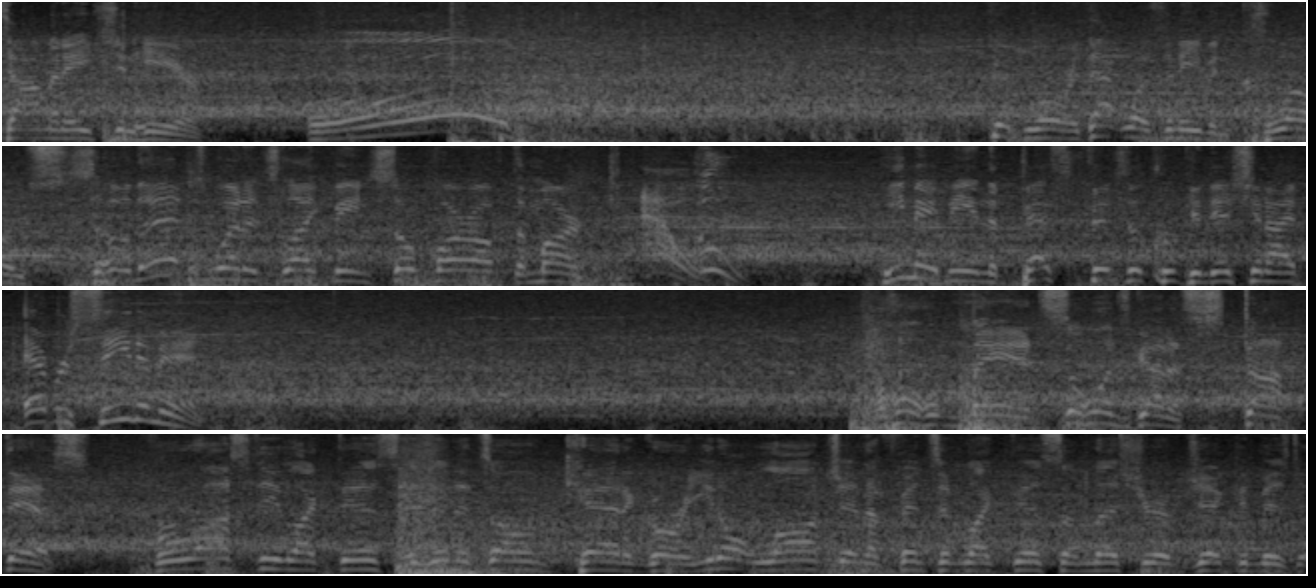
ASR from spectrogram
domination here. Oh! Good Lord, that wasn't even close. So that's what it's like being so far off the mark. Ow! Ooh. He may be in the best physical condition I've ever seen him in. Oh, man, someone's got to stop this. Ferocity like this is in its own category. You don't launch an offensive like this unless your objective is to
